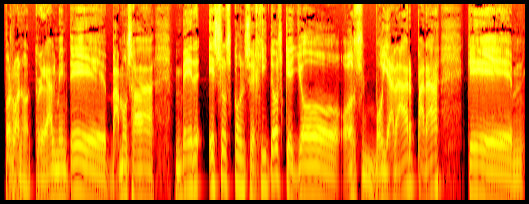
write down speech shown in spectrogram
pues bueno, realmente vamos a ver esos consejitos que yo os voy a dar para que,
